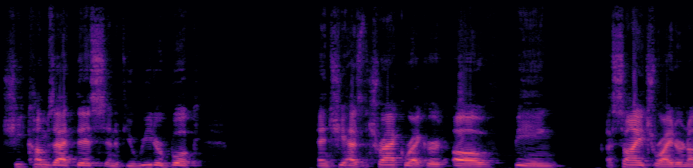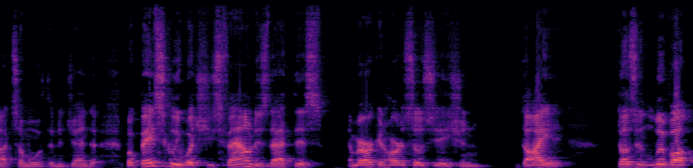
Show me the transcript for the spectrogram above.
she comes at this, and if you read her book, and she has the track record of being a science writer, not someone with an agenda. But basically, what she's found is that this American Heart Association diet doesn't live up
